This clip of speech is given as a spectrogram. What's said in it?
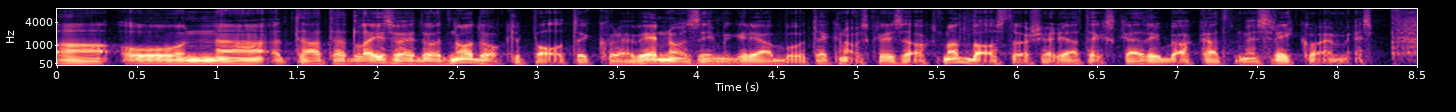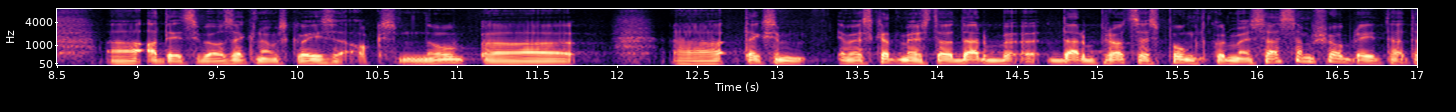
un uh, tā tad, lai izveidotu nodokļu politiku, kurai viennozīmīgi ir jābūt ekonomisko izaugsmu atbalstošai, ir jātiek skaidrībā, kā mēs rīkojamies uh, attiecībā uz ekonomisko izaugsmu. Nu, teiksim, ja mēs skatāmies to darba, darba procesa punktu, kur mēs esam šobrīd, tad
